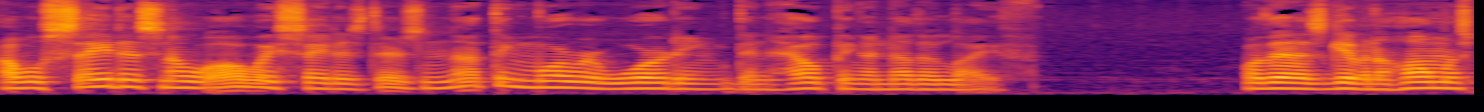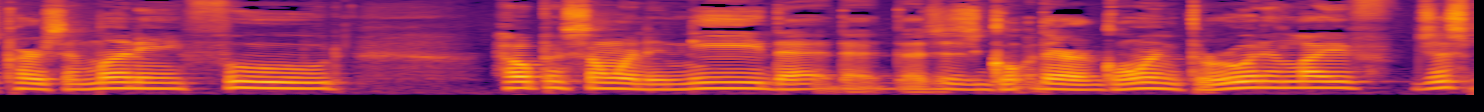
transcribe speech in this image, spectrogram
I will say this and I will always say this there's nothing more rewarding than helping another life whether that's giving a homeless person money, food, helping someone in need that that that just go, they're going through it in life, just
